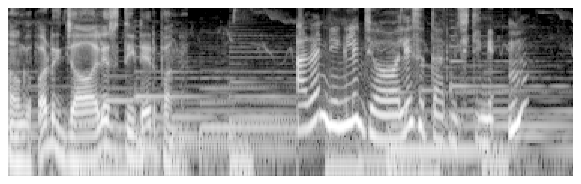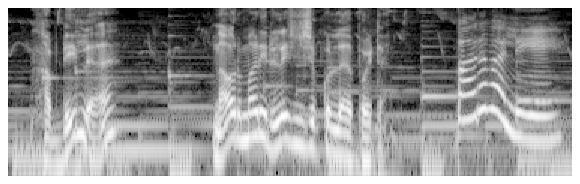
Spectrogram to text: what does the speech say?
அவங்க பாட்டுக்கு ஜாலியாக சுற்றிக்கிட்டே இருப்பாங்க. அதான் நீங்களே ஜாலியா சுத்த ஆரம்பிச்சிட்டீங்க. ம்? அப்படி இல்லை. நான் ஒரு மாதிரி ரிலேஷன்ஷிப்குள்ளே போயிட்டேன். பரவாயில்லையே.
